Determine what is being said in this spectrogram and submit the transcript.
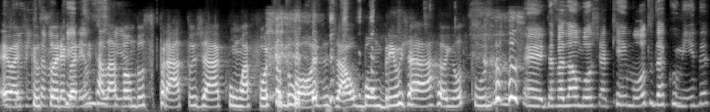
Eu acho que o Sori agora ele tá lavando os pratos já com a força do ódio, já o bombril já arranhou tudo. É, ele tá fazendo almoço, já queimou toda a comida.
